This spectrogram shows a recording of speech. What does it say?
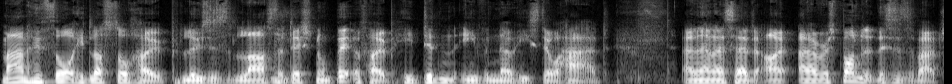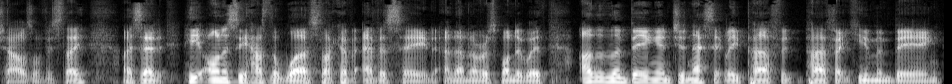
man who thought he'd lost all hope loses the last additional bit of hope he didn't even know he still had. And then I said, I, I responded, this is about Charles, obviously. I said, he honestly has the worst luck I've ever seen. And then I responded with, other than being a genetically perfect, perfect human being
